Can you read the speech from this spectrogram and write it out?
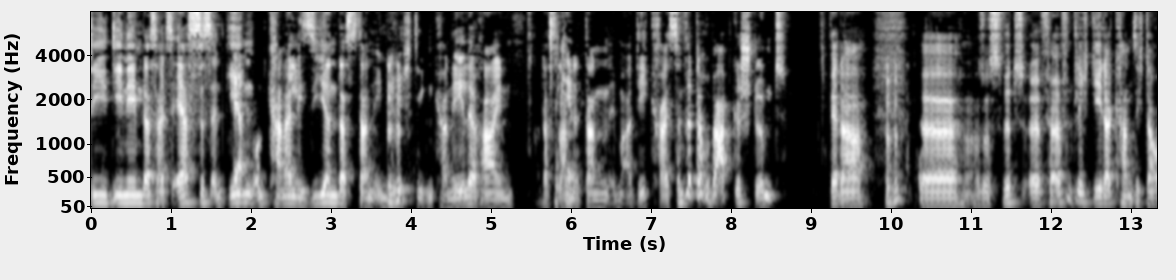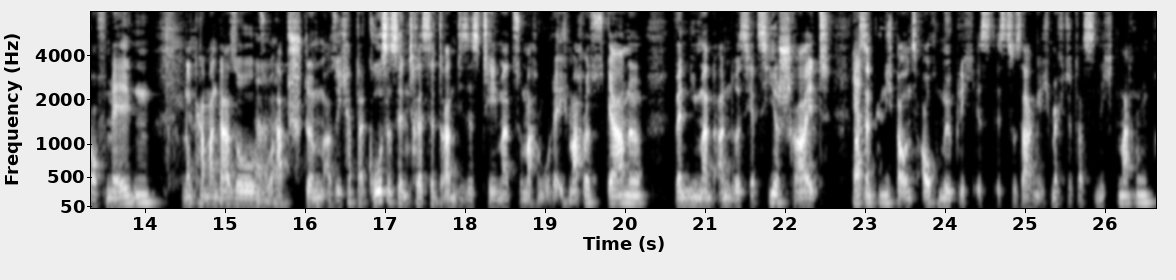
die, die nehmen das als erstes entgegen ja. und kanalisieren das dann in die mhm. richtigen Kanäle rein. Das okay. landet dann im AD-Kreis. Dann wird darüber abgestimmt wer da, mhm. äh, also es wird äh, veröffentlicht, jeder kann sich darauf melden und dann kann man da so, Aha. so abstimmen. Also ich habe da großes Interesse dran, dieses Thema zu machen oder ich mache es gerne, wenn niemand anderes jetzt hier schreit. Ja. Was natürlich bei uns auch möglich ist, ist zu sagen, ich möchte das nicht machen,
